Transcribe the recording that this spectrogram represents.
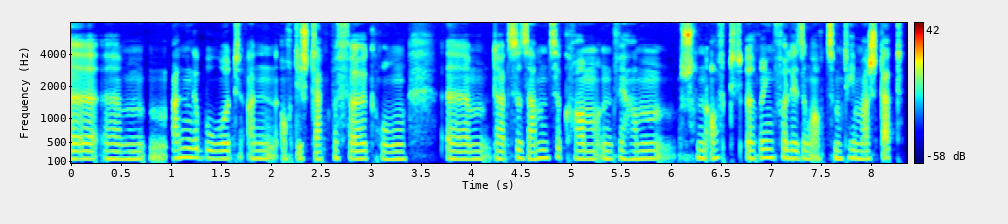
äh, ähm, Angebot an auch die Stadtbevölkerung, ähm, da zusammenzukommen. Und wir haben schon oft Ringvorlesungen auch zum Thema Stadt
